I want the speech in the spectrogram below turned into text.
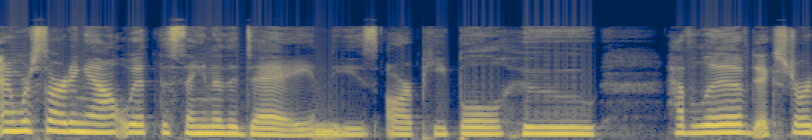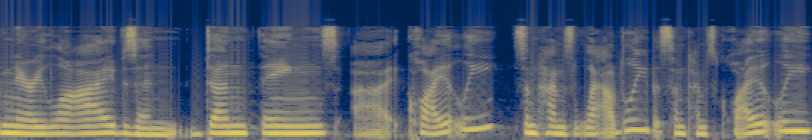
and we're starting out with the saint of the day. And these are people who have lived extraordinary lives and done things uh, quietly, sometimes loudly, but sometimes quietly,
